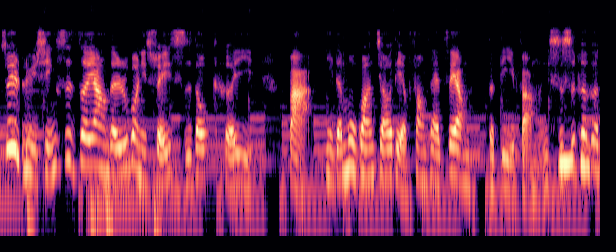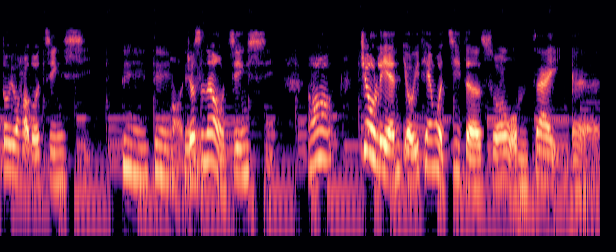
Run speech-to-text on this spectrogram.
所以旅行是这样的，如果你随时都可以把你的目光焦点放在这样的地方，你时时刻刻都有好多惊喜，对对，哦，就是那种惊喜。然后就连有一天，我记得说我们在呃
